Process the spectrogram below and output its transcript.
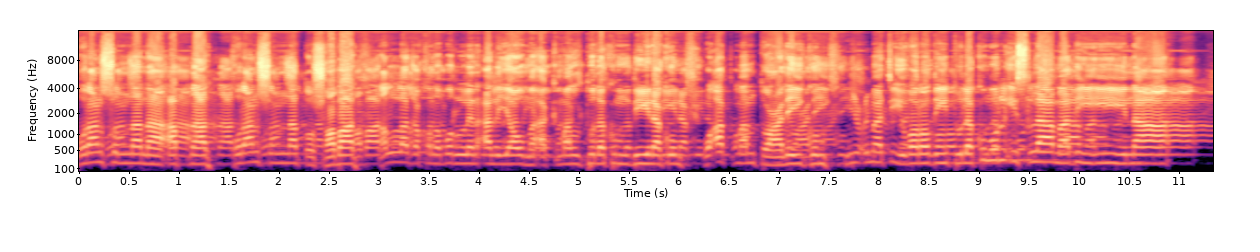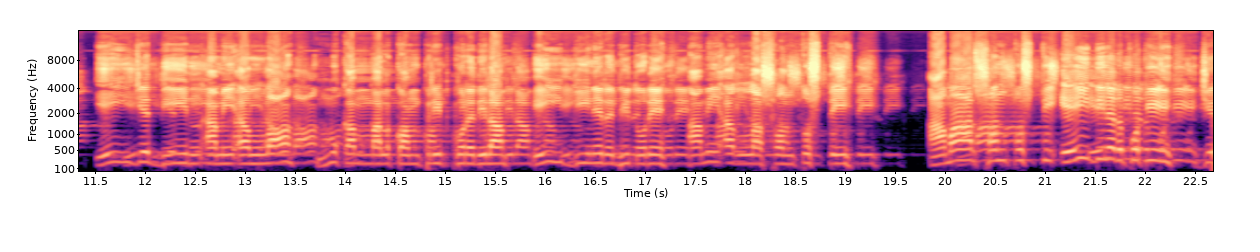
কোরআন সুন্নাহ না আপনার, কোরআন সুন্নাহ তো সবার। আল্লাহ যখন বললেন আল ইয়াউমা আকমালতু লাকুম দীনাকুম ওয়া আতমামতু আলাইকুম নি'মাতি ওয়া রাদিতু লাকুমুল ইসলাম দীনা। এই যে দিন আমি আল্লাহ মুকাম্মাল কমপ্লিট করে দিলাম। এই দিনের ভিতরে আমি আল্লাহ সন্তুষ্টি। আমার সন্তুষ্টি এই দিনের প্রতি, যে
